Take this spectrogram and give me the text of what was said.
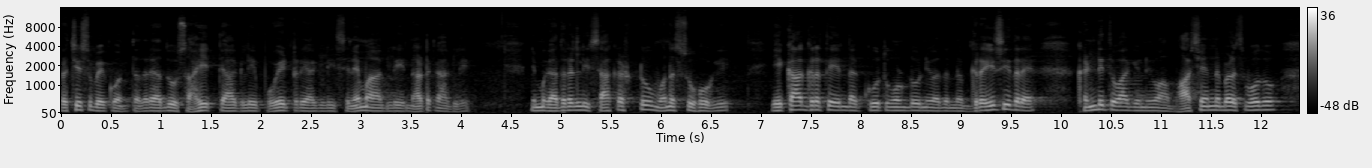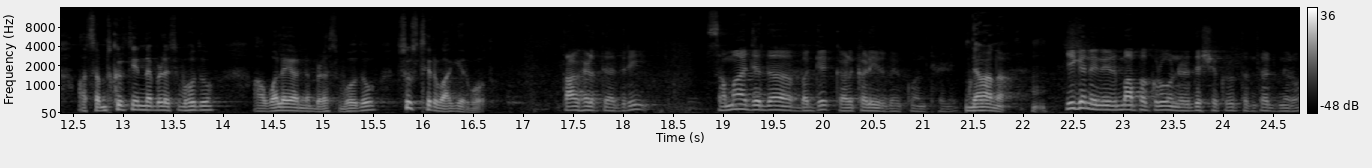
ರಚಿಸಬೇಕು ಅಂತಂದರೆ ಅದು ಸಾಹಿತ್ಯ ಆಗಲಿ ಪೊಯೆಟ್ರಿ ಆಗಲಿ ಸಿನಿಮಾ ಆಗಲಿ, ನಾಟಕ ಆಗಲಿ, ನಿಮಗೆ ಅದರಲ್ಲಿ ಸಾಕಷ್ಟು ಮನಸ್ಸು ಹೋಗಿ ಏಕಾಗ್ರತೆಯಿಂದ ಕೂತ್ಕೊಂಡು ನೀವು ಅದನ್ನು ಗ್ರಹಿಸಿದರೆ ಖಂಡಿತವಾಗಿ ನೀವು ಆ ಭಾಷೆಯನ್ನು ಬೆಳೆಸ್ಬೋದು ಆ ಸಂಸ್ಕೃತಿಯನ್ನು ಬೆಳೆಸ್ಬೋದು ಆ ವಲಯವನ್ನು ಬೆಳೆಸ್ಬೋದು ಸುಸ್ಥಿರವಾಗಿರ್ಬೋದು. ತಾವು ಹೇಳ್ತಾ ಇದ್ರಿ ಸಮಾಜದ ಬಗ್ಗೆ ಕಳ್ಕಳಿ ಇರಬೇಕು ಅಂತ ಹೇಳಿ. ಜ್ಞಾನ. ಈಗಿನ ನಿರ್ಮಾಪಕರು ನಿರ್ದೇಶಕರು ತಂತ್ರಜ್ಞರು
